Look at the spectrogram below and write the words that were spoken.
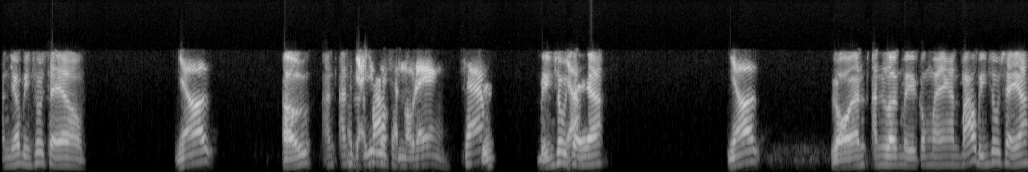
anh nhớ biển số xe không nhớ. Ừ anh anh nó chạy với sành màu đen. Sao biển số Dạ. xe nhớ. Rồi anh anh lên về công an anh báo biển số xe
